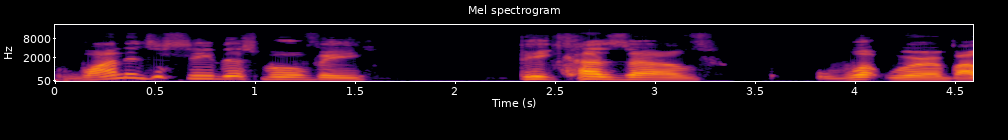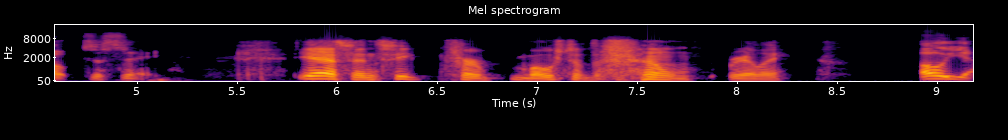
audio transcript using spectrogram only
wanted to see this movie because of what we're about to see. Yes, and see for most of the film, really. Oh, yeah.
